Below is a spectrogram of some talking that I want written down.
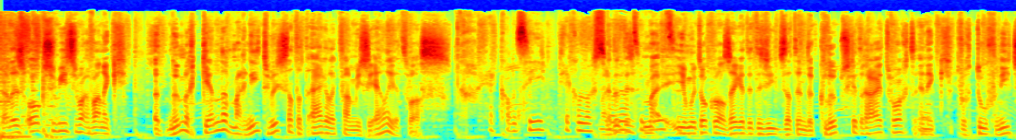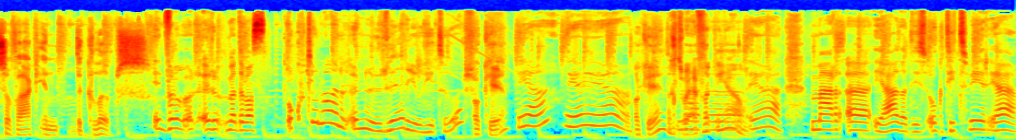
Dat is ook zoiets waarvan ik het nummer kende, maar niet wist dat het eigenlijk van Missy Elliott was. Jij komt zien. Jij komt nog Maar, zo dit is, maar je moet ook wel zeggen, dit is iets dat in de clubs gedraaid wordt. En ik vertoef niet zo vaak in de clubs. Eh, eh, Maar dat was ook toen al een, een radiohit hoor. Oké, Ja, ja, ja. ja. oké, daar twijfel ik Maar, niet eh, aan. Ja, maar eh, ja, dat is ook dit weer. Ja.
